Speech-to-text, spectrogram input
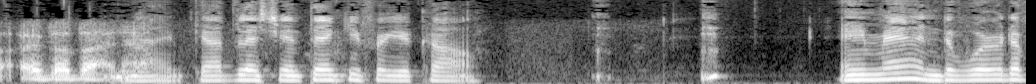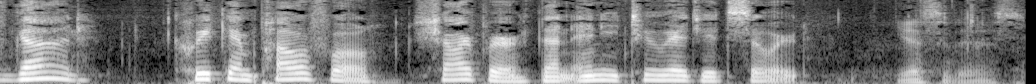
All right, bye bye now. Right. God bless you and thank you for your call. Amen. The word of God, quick and powerful, sharper than any two-edged sword. Yes, it is.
